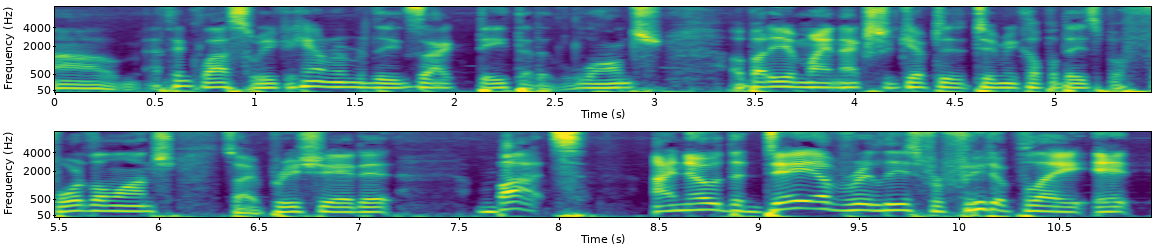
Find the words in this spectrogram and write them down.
Um, I think last week. I can't remember the exact date that it launched. A buddy of mine actually gifted it to me a couple days before the launch, so I appreciate it. But I know the day of release for free to play, it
